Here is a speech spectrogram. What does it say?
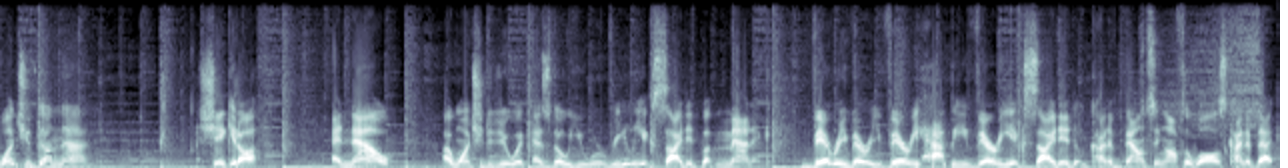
Once you've done that, shake it off and now I want you to do it as though you were really excited but manic. Very, very, very happy, very excited, kind of bouncing off the walls, kind of that,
